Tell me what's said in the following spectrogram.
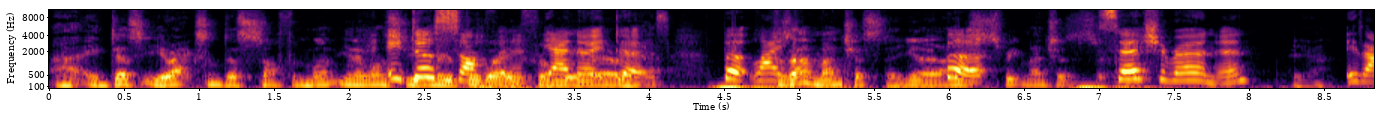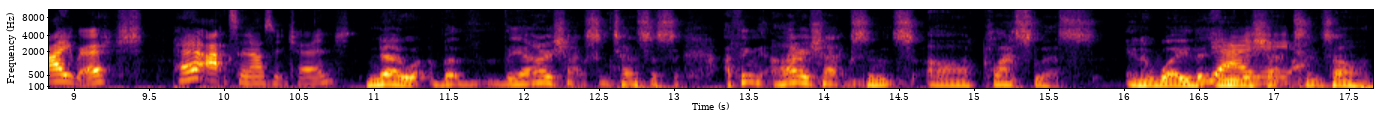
uh, it does your accent does soften. You know, once It you've moved soften. away from yeah, no, area. it does. But like Because I'm Manchester, you know, I But- used to speak Manchester. Saoirse Ronan yeah. is Irish. Her accent hasn't changed. No, but the Irish accent tends to. I think Irish accents are classless in a way that Yeah, English yeah, yeah. accents aren't.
